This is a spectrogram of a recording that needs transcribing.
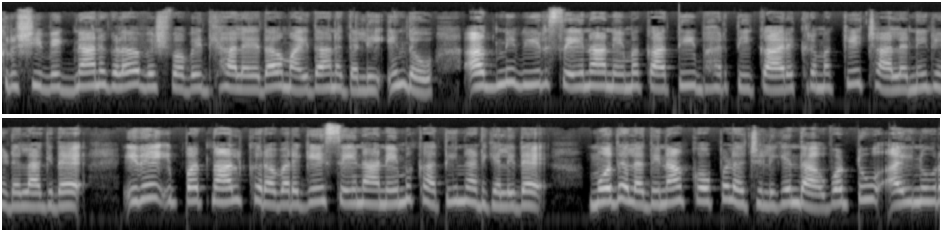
ಕೃಷಿ ವಿಜ್ಞಾನಗಳ ವಿಶ್ವವಿದ್ಯಾಲಯದ ಮೈದಾನದಲ್ಲಿ ಇಂದು ಅಗ್ನಿವೀರ್ ಸೇನಾ ನೇಮಕಾತಿ ಭರ್ತಿ ಕಾರ್ಯಕ್ರಮಕ್ಕೆ ಚಾಲನೆ ನೀಡಲಾಗಿದೆ. ಇದೇ ಇಪ್ಪತ್ನಾಲ್ಕರವರೆಗೆ ಸೇನಾ ನೇಮಕಾತಿ ನಡೆಯಲಿದೆ. ಮೊದಲ ದಿನ ಕೊಪ್ಪಳ ಜಿಲ್ಲೆಯಿಂದ ಒಟ್ಟು ಐನೂರ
